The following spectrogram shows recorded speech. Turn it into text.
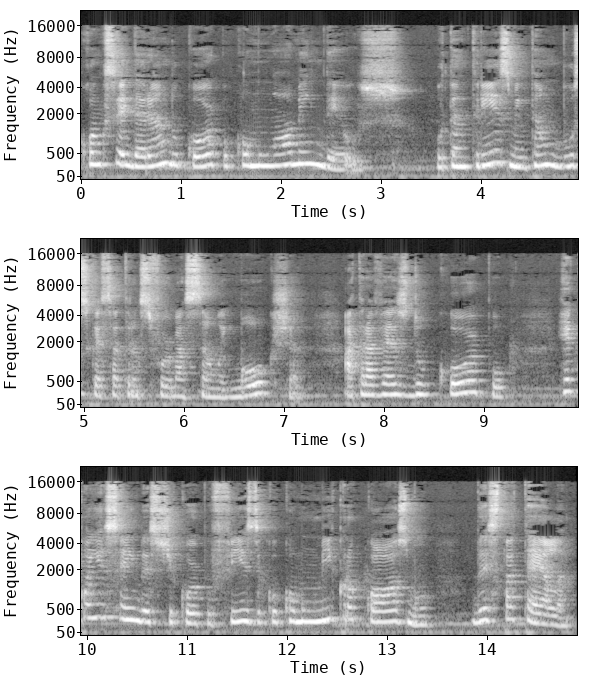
considerando o corpo como um homem-deus. O tantrismo então busca essa transformação em moksha através do corpo, reconhecendo este corpo físico como um microcosmo desta tela.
